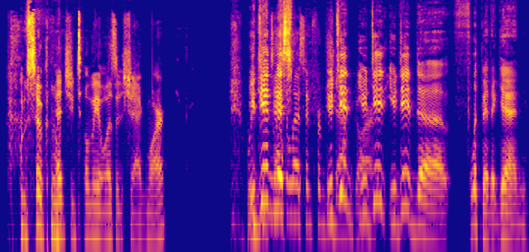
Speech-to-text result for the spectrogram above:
I'm so glad you told me it wasn't Shagmar. We you did miss a lesson from you did you did you did uh, flip it again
